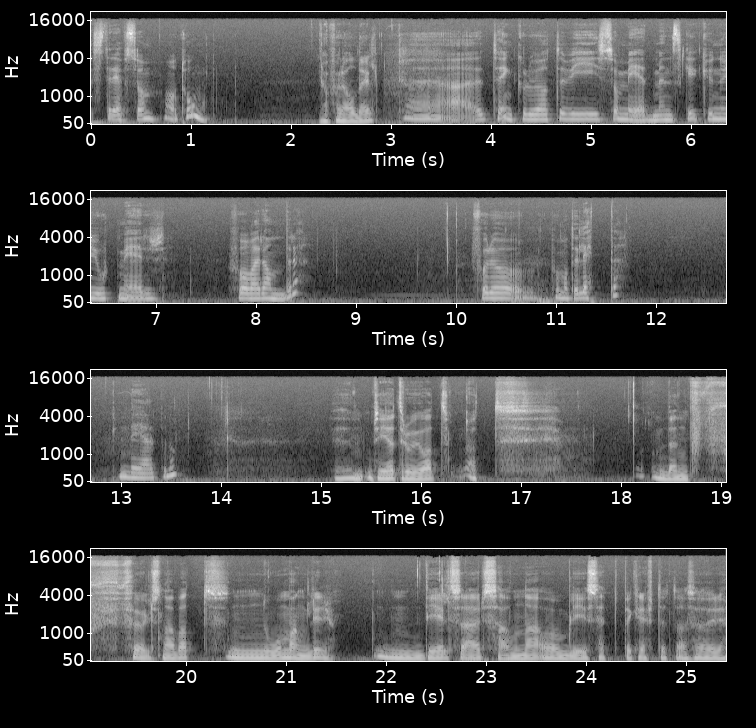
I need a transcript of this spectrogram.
strevsom og tung. Ja, for all del. Eh, tenker du at vi som medmennesker kunne gjort mer for hverandre? For å på en måte lette? Kunne det hjelpe noe? Eh, jeg tror jo at, at den følelsen av at noe mangler, mm, dels er savna å bli sett bekreftet, altså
